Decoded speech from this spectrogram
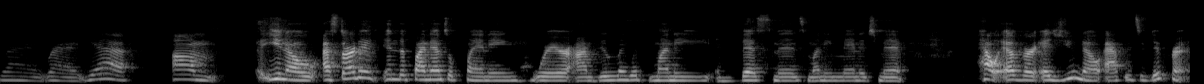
Right, right. Yeah. Um, you know, I started in the financial planning where I'm dealing with money, investments, money management. However, as you know, athletes are different,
